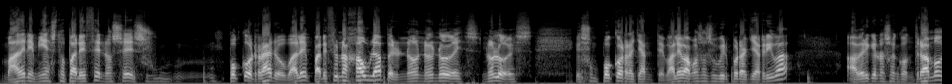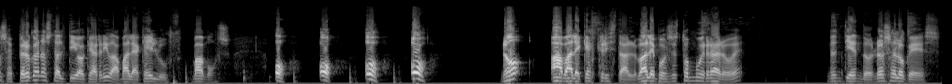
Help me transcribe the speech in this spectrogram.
Madre mía, esto parece, no sé, es un poco raro, ¿vale? Parece una jaula, pero no, no, no es, no lo es. Es un poco rayante, ¿vale? Vamos a subir por aquí arriba. A ver qué nos encontramos. Espero que no esté el tío aquí arriba. Vale, aquí hay luz. Vamos. ¡Oh! ¡Oh! ¡Oh! ¡Oh! ¿No? Ah, vale, que es cristal. Vale, pues esto es muy raro, ¿eh? No entiendo, no sé lo que es.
